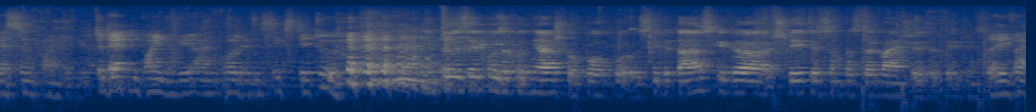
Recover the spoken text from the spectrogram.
Western point of view. Tibetan point of view, I'm already 62. In to je zdaj po zahodnjaško, po, po z tibetanskega štetja sem pa star 62 let. so if I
